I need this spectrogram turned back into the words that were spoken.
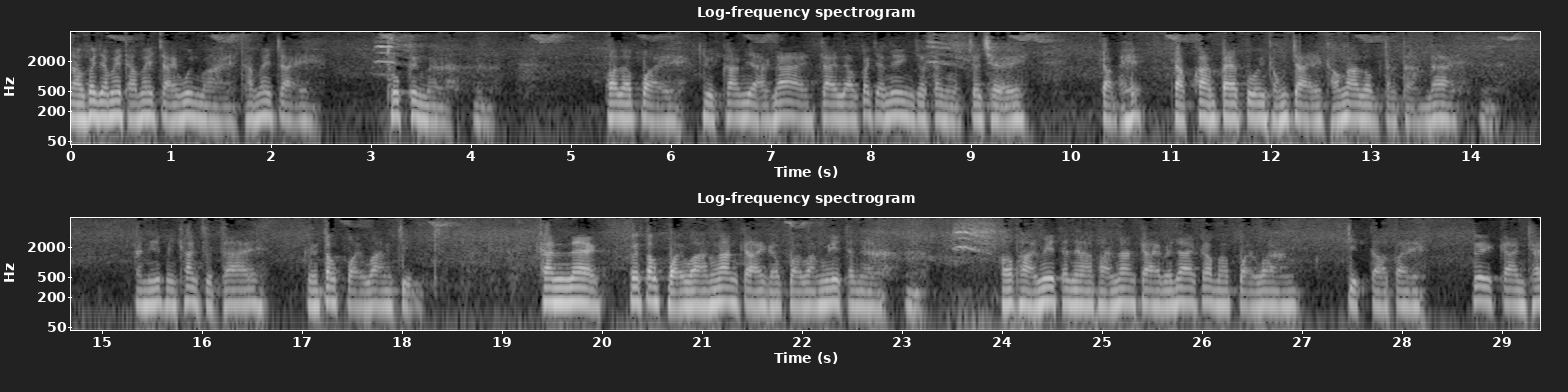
เราก็จะไม่ทำให้ใจวุ่นวายทำให้ใจทุกข์ขึ้นมาพอเราปล่อยหยุดความอยากได้ ใจเราก็จะนิ่งจะสงบจะเฉย กับกับความแปรปรวนของใจของอารมณ์ต่างๆได้ อันนี้เป็นขั้นสุดท้ายคือต้องปล่อยวางจิต ขั้นแรกก็ต้องปล่อยวางร่างกายกับปล่อยวางเวทนา พอผ่านเวทนาผ่านร่างกายไปได้ก็มาปล่อยวางจิตต่อไป ด้วยการใช้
